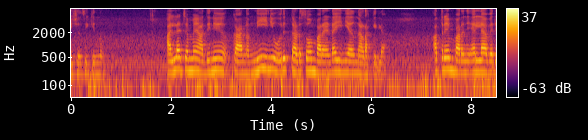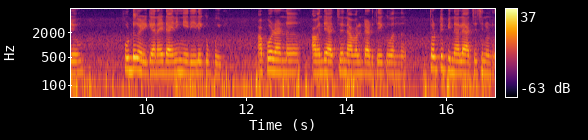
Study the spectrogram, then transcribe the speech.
വിശ്വസിക്കുന്നു. അല്ല ചമ്മ അതിന് കാരണം നീ ഇനി ഒരു തടസ്സവും പറയണ്ട. ഇനി അത് നടക്കില്ല. അത്രയും പറഞ്ഞ് എല്ലാവരും ഫുഡ് കഴിക്കാനായി ഡൈനിങ് ഏരിയയിലേക്ക് പോയി. അപ്പോഴാണ് അവന്റെ അച്ഛൻ അവളുടെ അടുത്തേക്ക് വന്ന് തൊട്ട് പിന്നാലെ അച്ഛച്ചനുണ്ട്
